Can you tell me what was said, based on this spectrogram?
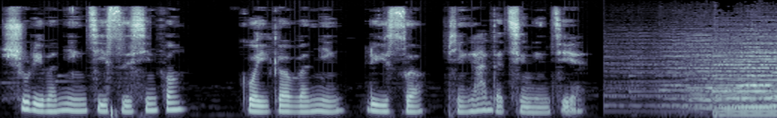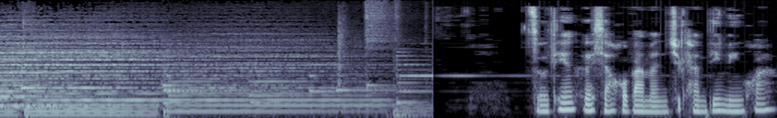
树立文明祭祀新风。过一个文明、绿色、平安的清明节。昨天和小伙伴们去看冰凌花，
